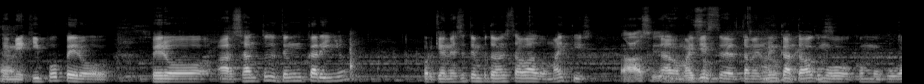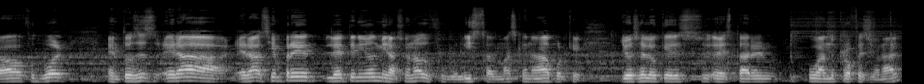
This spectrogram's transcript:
de Ah. mi equipo, pero, pero a Santos le tengo un cariño, porque en ese tiempo también estaba Domaitis. Ah, sí. A Domaitis también me Ah, encantaba Domaitis. como, como jugaba fútbol. Entonces era, era, siempre le he tenido admiración a los futbolistas, más que nada, porque yo sé lo que es estar jugando profesional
